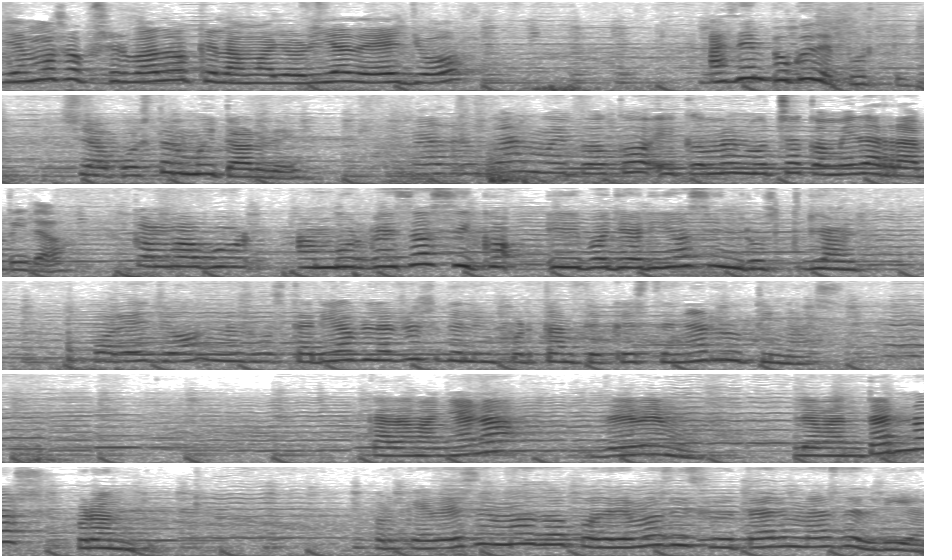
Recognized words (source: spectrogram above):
Y hemos observado que la mayoría de ellos hacen poco deporte. Se acuestan muy tarde. Madrugan muy poco y comen mucha comida rápida. Como hamburguesas y, y bollerías industrial. Por ello, nos gustaría hablaros de lo importante que es tener rutinas. Cada mañana debemos levantarnos pronto, porque de ese modo podremos disfrutar más del día.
